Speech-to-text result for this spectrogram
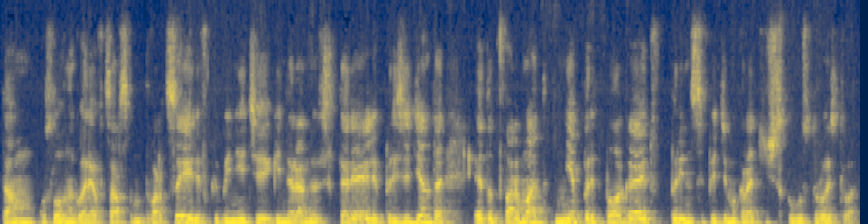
там, условно говоря, в царском дворце или в кабинете генерального секретаря или президента, этот формат не предполагает в принципе демократического устройства.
